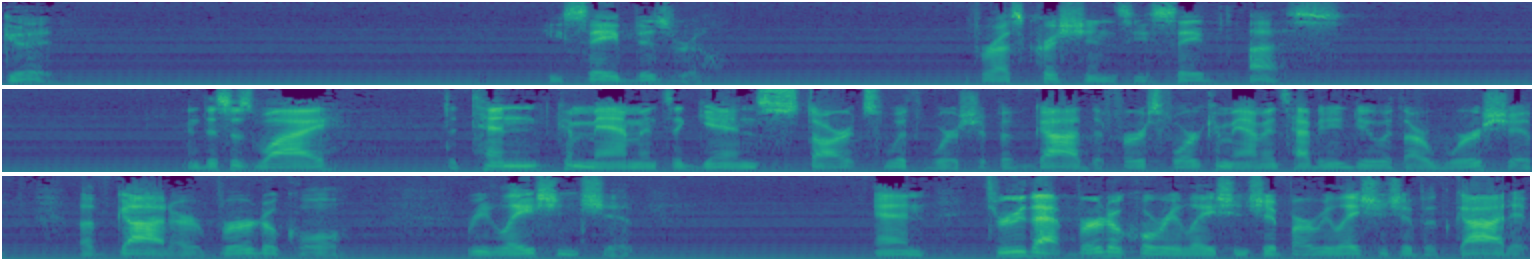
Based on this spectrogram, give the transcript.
good. He saved Israel. For us Christians, He saved us. And this is why the Ten Commandments, again, starts with worship of God. The first four commandments having to do with our worship of God, our vertical relationship. And through that vertical relationship, our relationship with God, it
